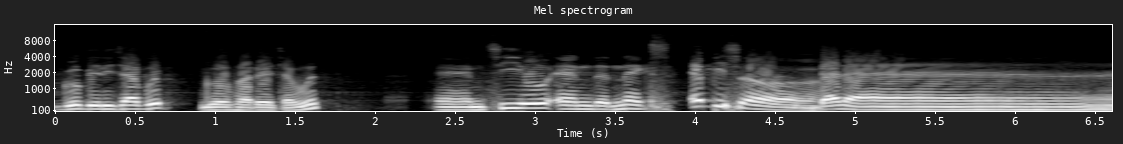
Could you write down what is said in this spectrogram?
Gue beri cabut. Gue Vario cabut. And see you in the next episode. Dadah.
